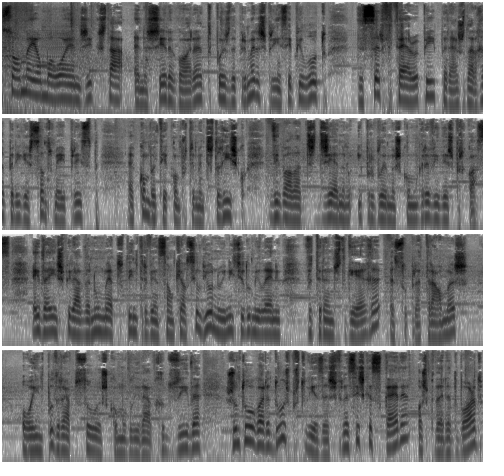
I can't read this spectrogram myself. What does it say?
A Soma é uma ONG que está a nascer agora, depois da primeira experiência piloto de Surf Therapy para ajudar raparigas de São Tomé e Príncipe a combater comportamentos de risco, desigualdades de género e problemas como gravidez precoce. A ideia é inspirada num método de intervenção que auxiliou no início do milénio veteranos de guerra a superar traumas, ou a empoderar pessoas com mobilidade reduzida, juntou agora duas portuguesas, Francisca Sequeira, hospedeira de bordo,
